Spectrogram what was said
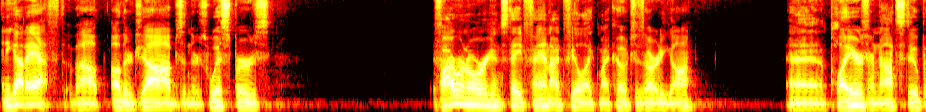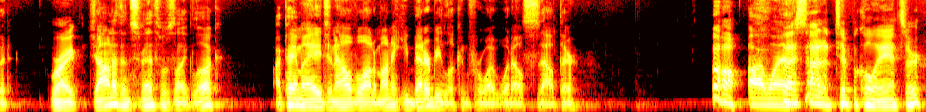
And he got asked about other jobs, and there's whispers. If I were an Oregon State fan, I'd feel like my coach is already gone. And players are not stupid. right. Jonathan Smith was like, look, I pay my agent a hell of a lot of money. He better be looking for what, what else is out there. Oh, I went, that's not a typical answer.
